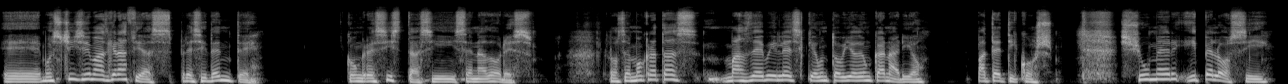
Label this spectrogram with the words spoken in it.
Eh, muchísimas gracias, presidente congresistas y senadores. Los demócratas más débiles que un tobillo de un canario. Patéticos. Schumer y Pelosi,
